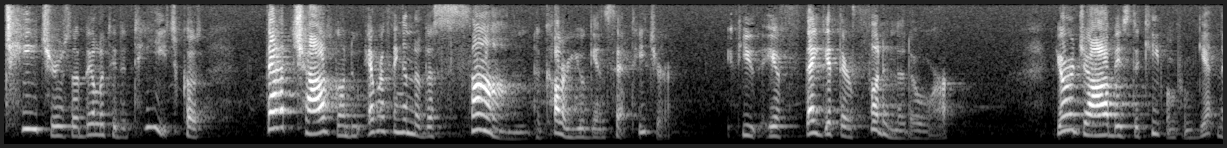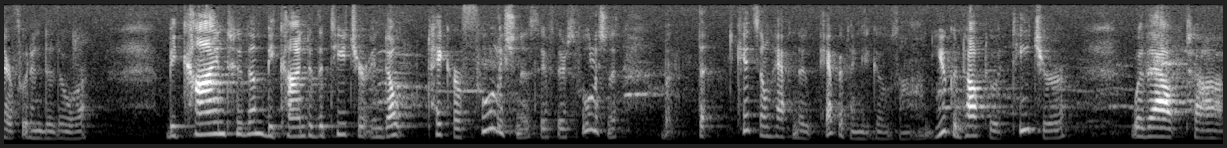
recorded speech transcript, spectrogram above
teacher's ability to teach because that child's going to do everything under the sun to color you against that teacher. If, you, if they get their foot in the door, your job is to keep them from getting their foot in the door. Be kind to them, be kind to the teacher, and don't take her foolishness if there's foolishness. But the kids don't have to know everything that goes on. You can talk to a teacher without, uh,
